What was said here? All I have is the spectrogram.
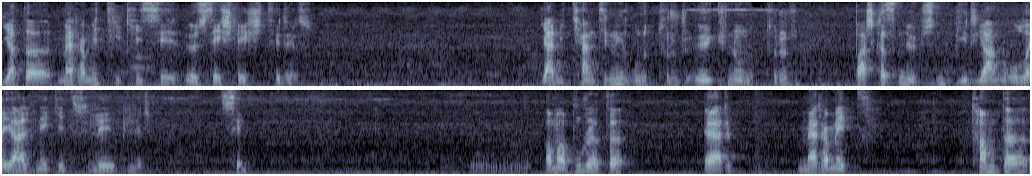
ya da merhamet ilkesi özdeşleştirir. Yani kendini unutturur, öykünü unutturur. Başkasının öyküsünü bir yan olay haline getirilebilir senin. Ee, Ama burada eğer merhamet tam da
